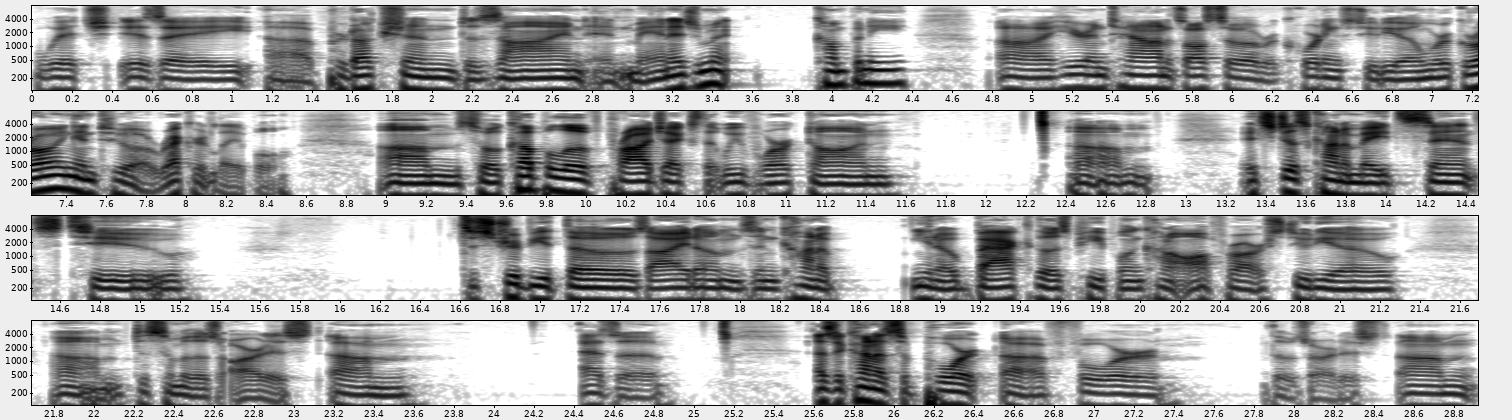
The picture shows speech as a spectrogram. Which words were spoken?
which is a uh, production, design, and management company uh, here in town. It's also a recording studio, and we're growing into a record label. Um, so, a couple of projects that we've worked on, um, it's just kind of made sense to distribute those items and kind of you know back those people and kind of offer our studio um, to some of those artists um, as a as a kind of support uh, for those artists. Um,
